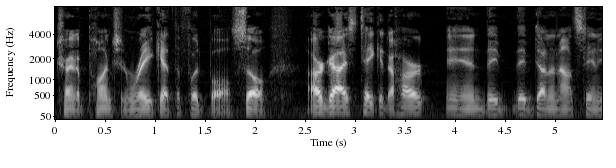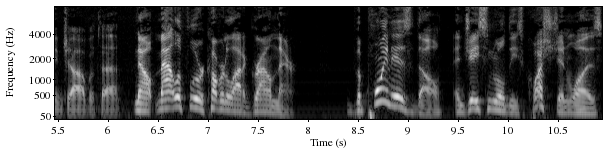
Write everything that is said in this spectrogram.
trying to punch and rake at the football. So our guys take it to heart, and they've they've done an outstanding job with that. Now Matt Lafleur covered a lot of ground there. The point is, though, and Jason Wilde's question was,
